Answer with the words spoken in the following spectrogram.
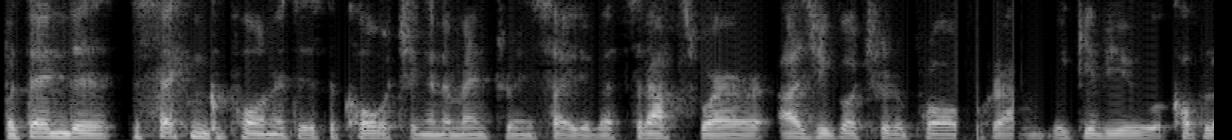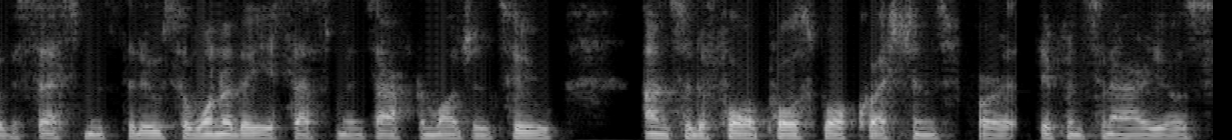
But then the, the second component is the coaching and the mentoring side of it. So that's where, as you go through the program, we give you a couple of assessments to do. So one of the assessments after module two, answer the four pro sport questions for different scenarios.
